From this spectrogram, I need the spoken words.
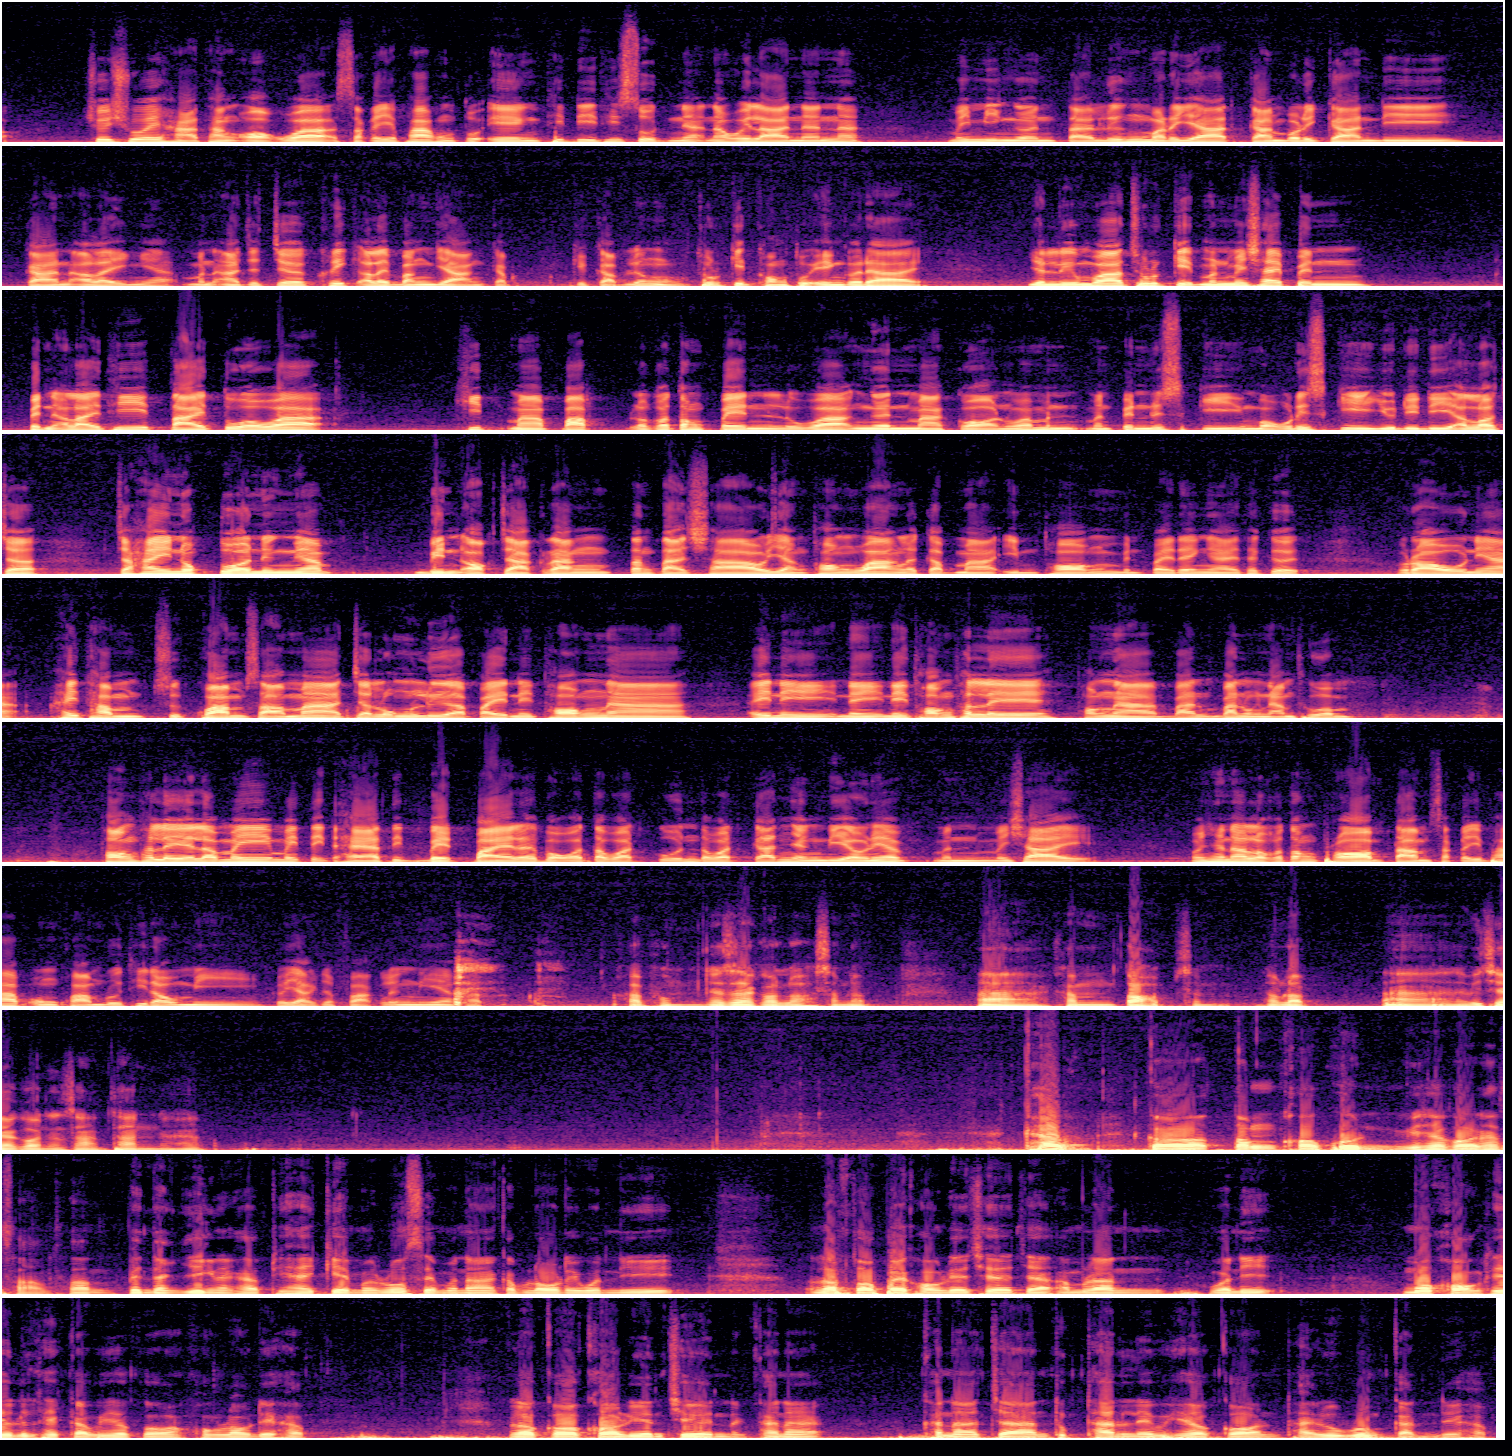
ช่วยช่วยๆหาทางออกว่าศักยภาพของตัวเองที่ดีที่สุดเนี่ยณเวลานั้นน่ะไม่มีเงินแต่เรื่องมารยาทการบริการดีการอะไรอย่างเงี้ยมันอาจจะเจอคลิกอะไรบางอย่างกับเกี่ยวกับเรื่องของธุรกิจของตัวเองก็ได้ อย่าลืมว่าธุรกิจมันไม่ใช่เป็นเป็นอะไรที่ตายตัวว่า คิดมาปั๊บเราก็ต้องเป็นหรือว่าเงินมาก่อนว่ามันมันเป็นริสกีบอกว่าริสกีอยู่ดีๆอัลเลาะห์จะจะให้นกตัวหนึ่งเนี่ยบินออกจากรังตั้งแต่เช้าอย่างท้องว่างแล้วกลับมาอิ่มท้องมันเป็นไปได้ไง ถ้าเกิดเราเนี่ยให้ทำสุดความสามารถจะลงเรือไปในท้องนาไอ้ในในในท้องทะเลท้องนาบ้านบ้านหลวงน้ำท่วม ท้องทะเลแล้วไม่ไม่ติดแหติดเบ็ดไปแล้วบอกว่าตะวัดกุนตะวัดกันอย่างเดียวเนี่ยมันไม่ใช่ เพราะฉะนั้นเราก็ต้องพร้อมตามศักยภาพองค์ความรู้ที่เรามี ก็อยากจะฝากเรื่องนี้ครับครับผมยาซากอลลอฮ์สำหรับอ่าคำตอบสำสำหรับอ่าวิทยากรทั้งสามท่านนะครับ ครับก็ต้องขอบคุณวิทยากรทั้งสามท่านเป็นอย่างยิ่งนะครับ ที่ให้เกียรติมาร่วมเสวนากับเราในวันนี้ลำต่อไปของเรียนเชิญอาจารย์อมรันวันนี้มอบของที่ระลึกให้กับวิทยากรของเราด้วยครับ แล้วก็ขอเรียนเชิญคณะ คณาจารย์ทุกท่านและวิทยากรถ่ายรูปร่วมกันด้วยครับ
